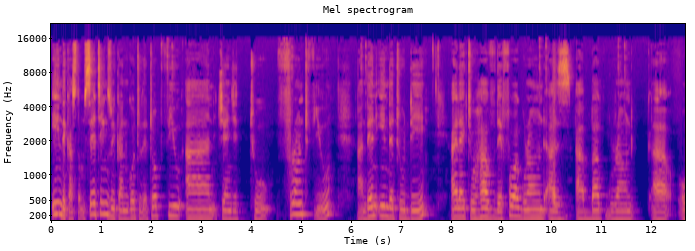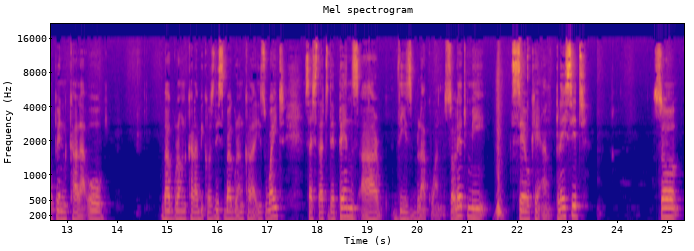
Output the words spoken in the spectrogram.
in the custom settings, we can go to the top view and change it to front view. And then in the 2D, I like to have the foreground as a background uh, open color or background color because this background color is white such that the pens are these black ones. So let me say okay and place it so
